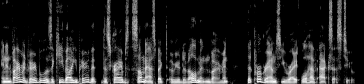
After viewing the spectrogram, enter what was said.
An environment variable is a key value pair that describes some aspect of your development environment that programs you write will have access to.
